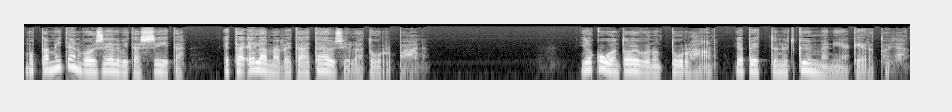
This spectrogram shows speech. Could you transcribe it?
Mutta miten voi selvitä siitä, että elämä vetää täysillä turpaan? Joku on toivonut turhaan ja pettynyt kymmeniä kertoja.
